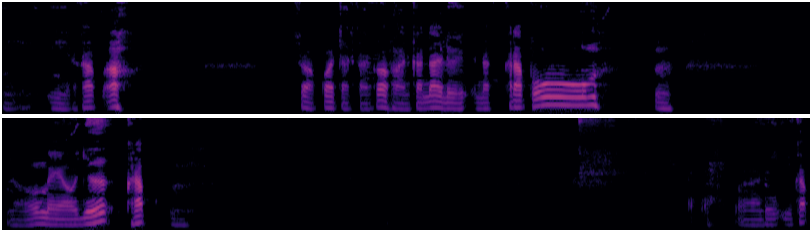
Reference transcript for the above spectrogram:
นี่นี่นะครับเอ้าชอบก็จัดการก็ผ่านกันได้เลยนะครับผมน้องแมวเยอะครับอืม มา ดูอีกครับ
